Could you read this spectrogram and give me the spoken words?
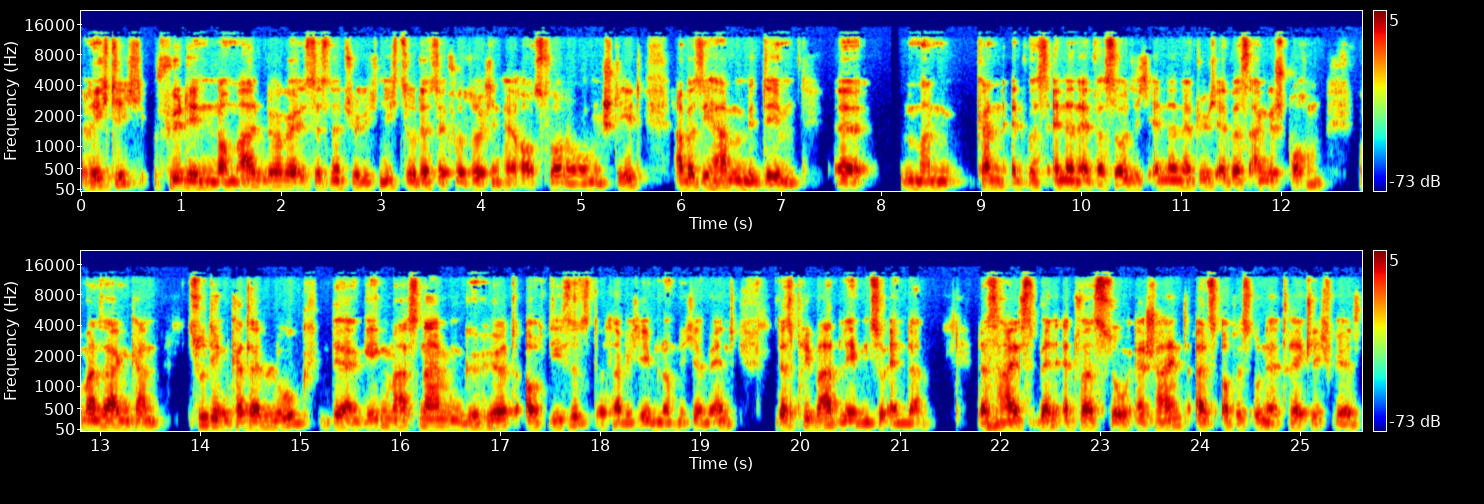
Richtig, für den normalen Bürger ist es natürlich nicht so, dass er vor solchen Herausforderungen steht, aber Sie haben mit dem äh, man kann etwas ändern, etwas soll sich ändern, natürlich etwas angesprochen, wo man sagen kann, zu dem Katalog der Gegenmaßnahmen gehört auch dieses, das habe ich eben noch nicht erwähnt, das Privatleben zu ändern. Das mhm. heißt, wenn etwas so erscheint, als ob es unerträglich wird,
